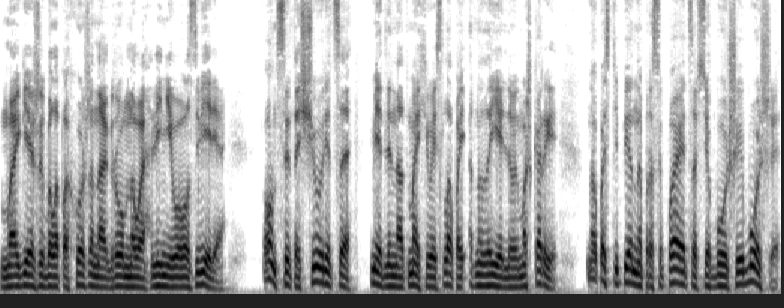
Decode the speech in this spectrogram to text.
Магия же была похожа на огромного ленивого зверя. Он сыто щурится, медленно отмахиваясь лапой от надоедливой мошкары, но постепенно просыпается все больше и больше,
